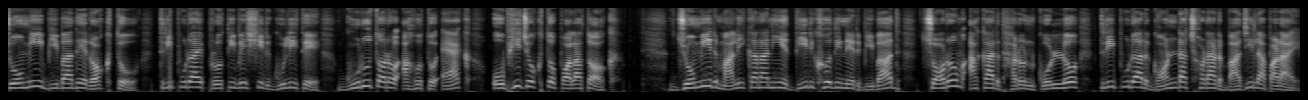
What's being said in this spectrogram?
জমি বিবাদে রক্ত, ত্রিপুরায় প্রতিবেশীর গুলিতে গুরুতর আহত এক, অভিযুক্ত পলাতক। জমির মালিকানা নিয়ে দীর্ঘদিনের বিবাদ, চরম আকার ধারণ করল ত্রিপুরার গণ্ডাছড়ার বাজিলাপাড়ায়।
